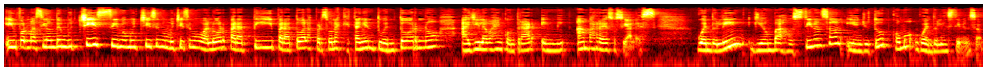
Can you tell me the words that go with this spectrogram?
información de muchísimo, muchísimo, muchísimo valor para ti, para todas las personas que están en tu entorno. Allí la vas a encontrar en ambas redes sociales. Gwendolyn-Stevenson y en YouTube como Gwendolyn Stevenson.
